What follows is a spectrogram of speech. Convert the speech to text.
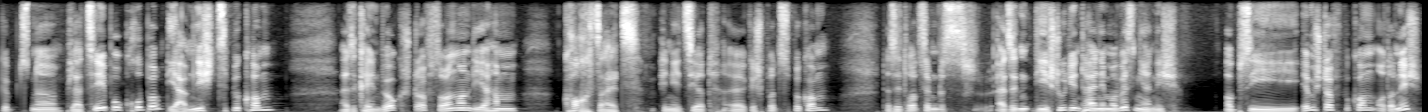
gibt es eine Placebo-Gruppe, die haben nichts bekommen, also kein Wirkstoff, sondern die haben Kochsalz initiiert äh, gespritzt bekommen, dass sie trotzdem das, also die Studienteilnehmer wissen ja nicht, ob sie Impfstoff bekommen oder nicht.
